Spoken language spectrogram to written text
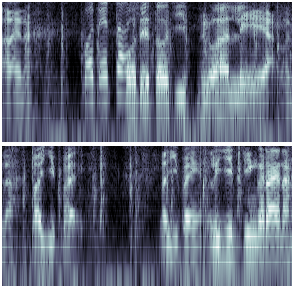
อะไรนะโปเตโต้โปเตโต้ชิพหรือว่าเลอะมันนะเราหยิบไปเราหยิบไปอย่างเงี้ยหรือหยิบจริงก็ได้นะ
